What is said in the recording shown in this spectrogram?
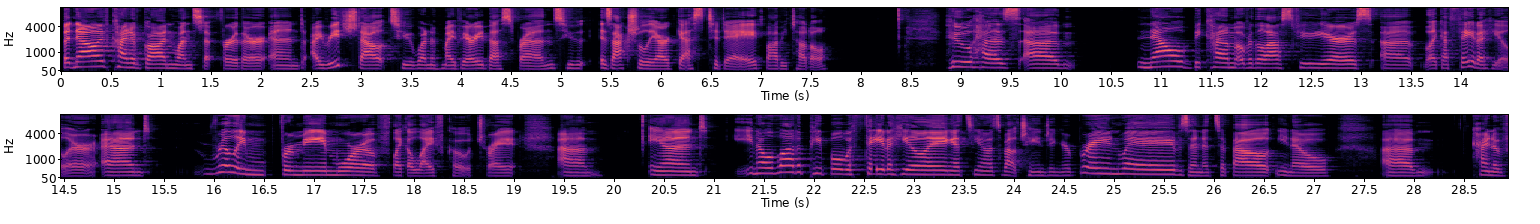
But now I've kind of gone one step further and I reached out to one of my very best friends who is actually our guest today, Bobby Tuttle, who has um, now become over the last few years uh, like a theta healer and really for me more of like a life coach, right? Um, and you know, a lot of people with theta healing, it's, you know, it's about changing your brain waves and it's about, you know, um, kind of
